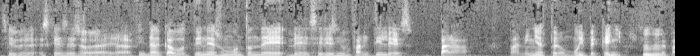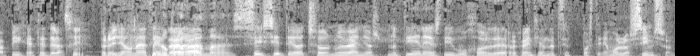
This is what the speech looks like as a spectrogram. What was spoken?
Sí, pero es que es eso. eh, Al fin y al cabo tienes un montón de, de series infantiles para, para niños, pero muy pequeños. Ujú. Peppa Pig, etcétera. Sí. Pero ya una vez no programas. 6, 7, 8, 9 años no tienes dibujos de referencia. Entonces, pues teníamos Los Simpson,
